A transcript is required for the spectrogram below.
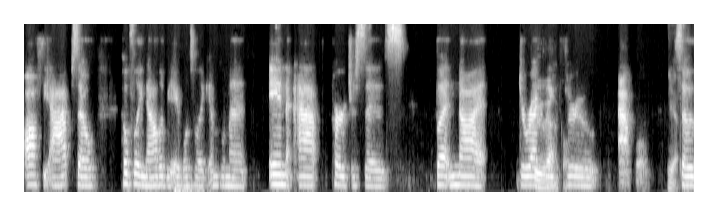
off the app so hopefully now they'll be able to like implement in app purchases but not directly Apple. through Apple. Yeah. So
